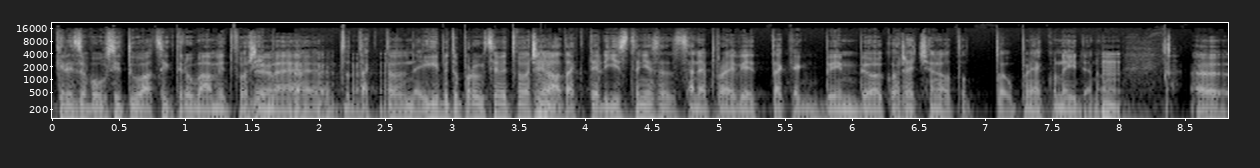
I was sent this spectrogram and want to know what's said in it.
krizovou situaci, kterou vám vytvoříme. To, tak to, I kdyby to produkce vytvořila, hmm. tak ty lidi stejně se, se neprojeví tak, jak by jim bylo jako řečeno. To, to úplně jako nejde. No. Hmm. Uh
